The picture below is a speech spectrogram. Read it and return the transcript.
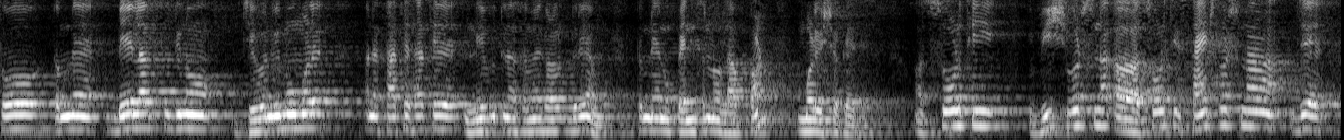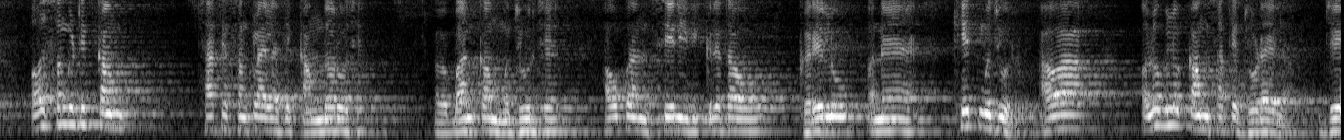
તો તમને બે લાખ સુધીનો જીવન વીમો મળે અને સાથે સાથે નિવૃત્તિના સમયગાળા દરમિયાન તમને એનું પેન્શનનો લાભ પણ મળી શકે છે. સોળથી વીસ વર્ષના સોળથી સાઠ વર્ષના જે અસંગઠિત કામ સાથે સંકળાયેલા જે કામદારો છે બાંધકામ મજૂર છે, આ ઉપરાંત શેરી વિક્રેતાઓ, ઘરેલું અને ખેત મજૂર, આવા અલગ અલગ કામ સાથે જોડાયેલા જે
